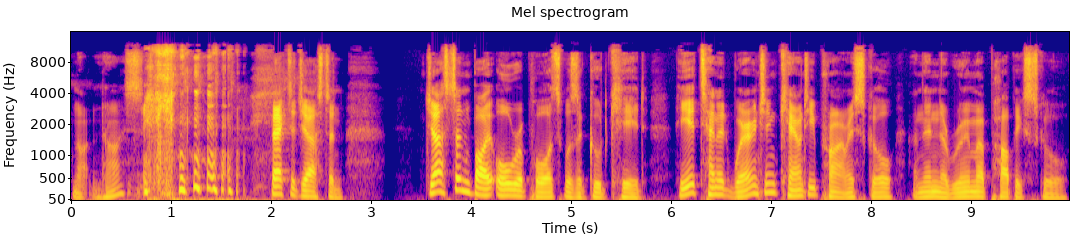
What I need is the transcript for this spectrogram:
not nice. Back to Justin. Justin, by all reports, was a good kid. He attended Warrington County Primary School and then Narooma Public School.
